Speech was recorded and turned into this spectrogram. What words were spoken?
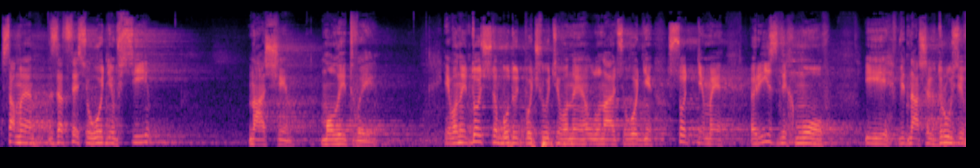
Саме за це сьогодні всі наші молитви. І вони точно будуть почуті. Вони лунають сьогодні сотнями різних мов і від наших друзів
